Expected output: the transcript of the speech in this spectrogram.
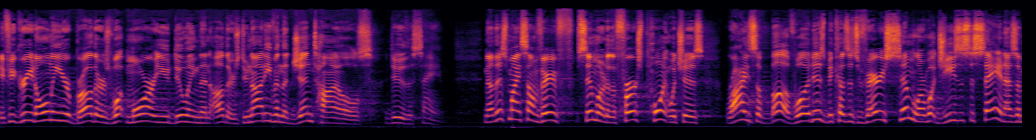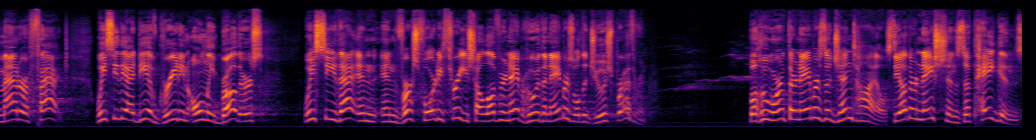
If you greet only your brothers, what more are you doing than others? Do not even the Gentiles do the same? Now, this might sound very similar to the first point, which is rise above. Well, it is because it's very similar what Jesus is saying. As a matter of fact, we see the idea of greeting only brothers. We see that in, in verse 43 you shall love your neighbor. Who are the neighbors? Well, the Jewish brethren. But who weren't their neighbors? The Gentiles, the other nations, the pagans.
